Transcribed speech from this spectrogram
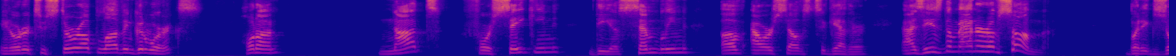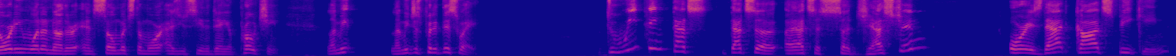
in order to stir up love and good works. Hold on. Not forsaking the assembling of ourselves together, as is the manner of some but exhorting one another, and so much the more as you see the day approaching. Let me let me just put it this way. Do we think that's that's a that's a suggestion? Or is that God speaking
